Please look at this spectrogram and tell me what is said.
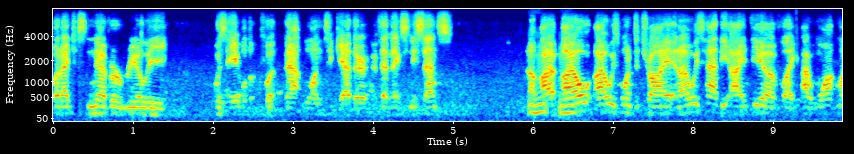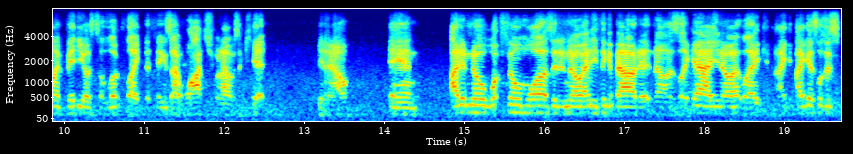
but I just never really was able to put that one together. If that makes any sense. Mm-hmm, I, mm-hmm. I, I, always wanted to try it, and I always had the idea of like I want my videos to look like the things I watched when I was a kid, you know. And I didn't know what film was. I didn't know anything about it, and I was like, yeah, you know what? Like I, I guess I'll just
